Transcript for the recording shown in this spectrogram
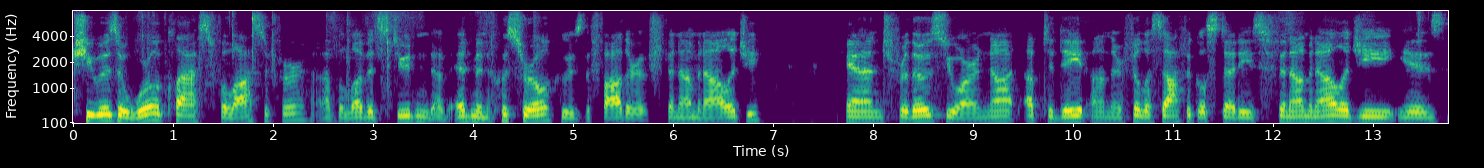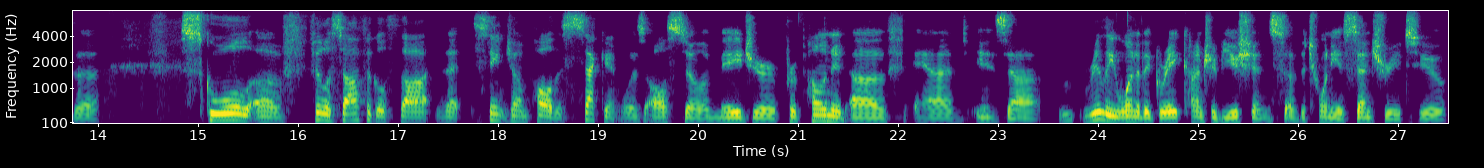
She was a world class philosopher, a beloved student of Edmund Husserl, who is the father of phenomenology. And for those who are not up to date on their philosophical studies, phenomenology is the school of philosophical thought that St. John Paul II was also a major proponent of and is uh, really one of the great contributions of the 20th century to,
